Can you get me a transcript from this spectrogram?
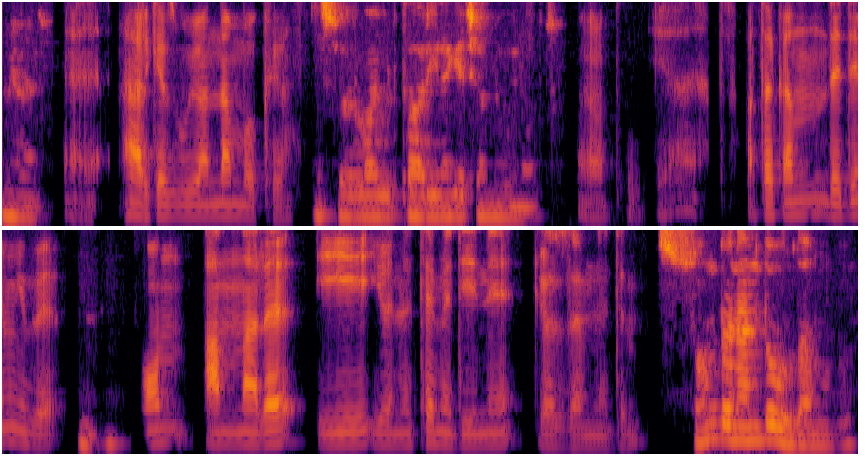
Yani Yani herkes bu yönden bakıyor. Survivor tarihine geçen bir oyun oldu. Evet. Yani Atakan'ın dediğim gibi son anları iyi yönetemediğini gözlemledim. Son dönemde oldu ama bu.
